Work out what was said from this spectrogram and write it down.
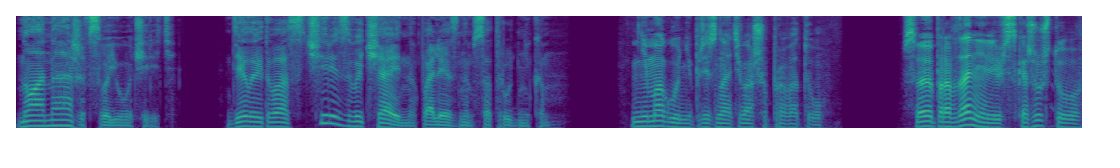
Но она же, в свою очередь, делает вас чрезвычайно полезным сотрудником. Не могу не признать вашу правоту. В свое оправдание лишь скажу, что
